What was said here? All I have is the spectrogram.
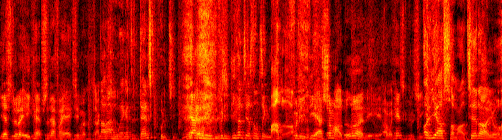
jeg støtter ACAP, så derfor har jeg ikke tænkt mig at kontakte Nej, nej, hun ringer til det danske politi. Ja. Fordi de håndterer sådan nogle ting meget bedre. Fordi de er så meget bedre end det amerikanske politi. Og de er også så meget tættere jo.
